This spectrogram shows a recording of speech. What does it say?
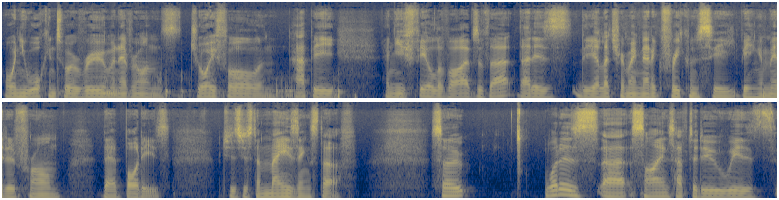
or when you walk into a room and everyone's joyful and happy, and you feel the vibes of that, that is the electromagnetic frequency being emitted from their bodies, which is just amazing stuff. So, what does uh, science have to do with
